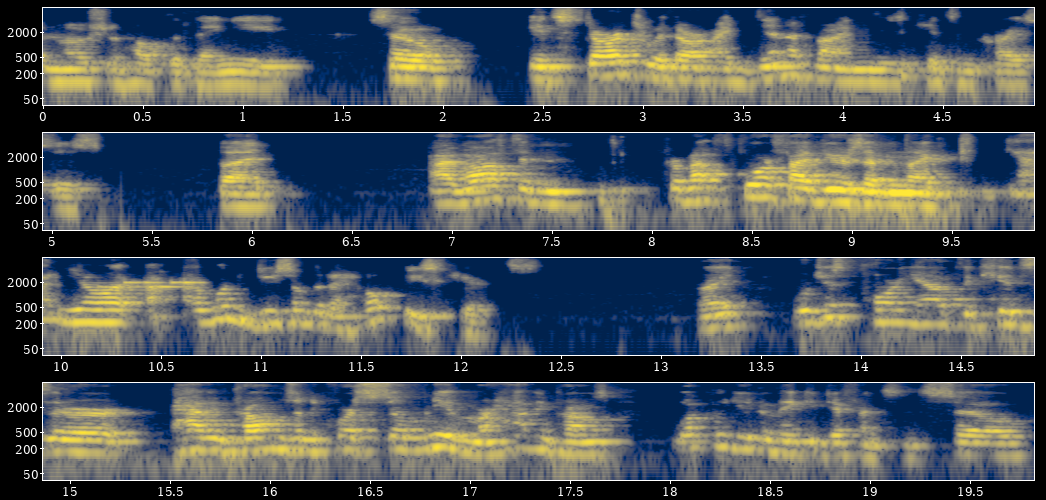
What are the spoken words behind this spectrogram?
emotional help that they need. So it starts with our identifying these kids in crisis, but I've often, for about four or five years, I've been like, God, you know? I, I want to do something to help these kids, right? We're just pointing out the kids that are having problems, and of course, so many of them are having problems. What can we do to make a difference? And so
